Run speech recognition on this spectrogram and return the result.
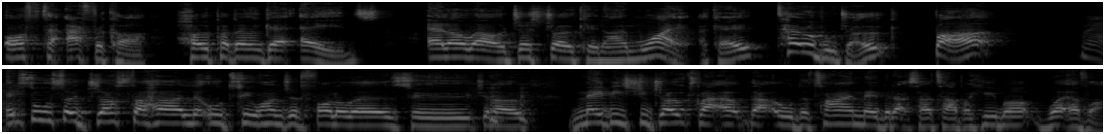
off to Africa. Hope I don't get AIDS. LOL. Just joking. I'm white. Okay, terrible joke, but." Right. It's also just to her little 200 followers who, you know, maybe she jokes like uh, that all the time. Maybe that's her type of humor, whatever.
